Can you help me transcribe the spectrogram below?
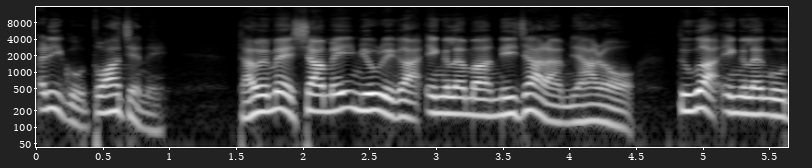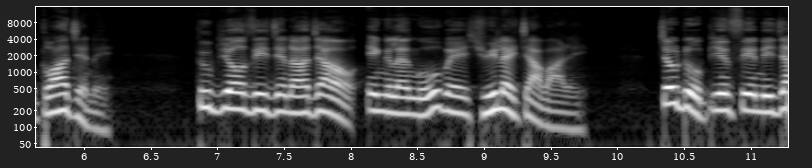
အဲ့ဒီကိုသွားကျင်တယ်ဒါပေမဲ့ရှာမိန်အမျိုးတွေကအင်္ဂလန်မှာနေကြတာများတော့သူကအင်္ဂလန်ကိုသွားကျင်တယ်သူပြောစီချင်တာကြောင့်အင်္ဂလန်ကိုပဲရွေးလိုက်ကြပါတယ်ကျုပ်တို့ပြင်ဆင်နေကြ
